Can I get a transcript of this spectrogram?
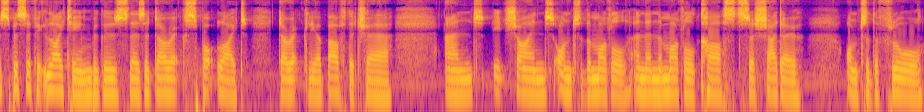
specific lighting because there's a direct spotlight directly above the chair and it shines onto the model and then the model casts a shadow onto the floor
